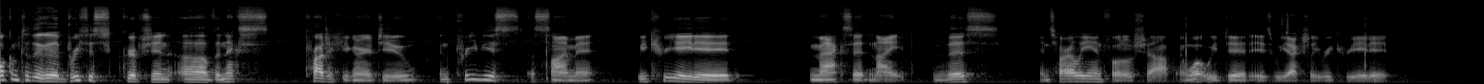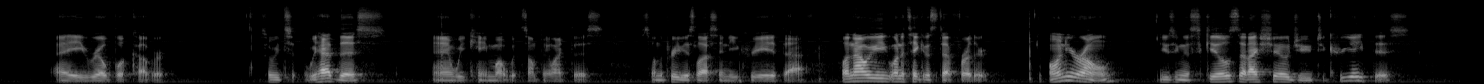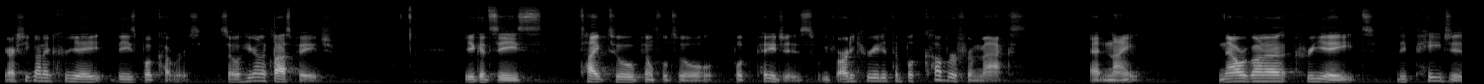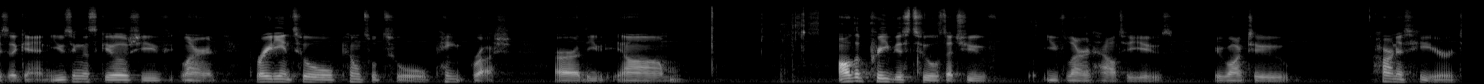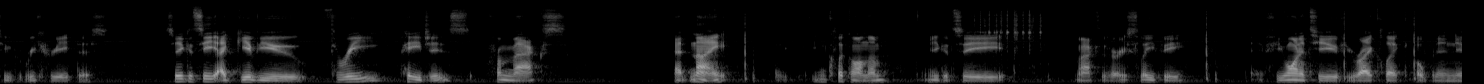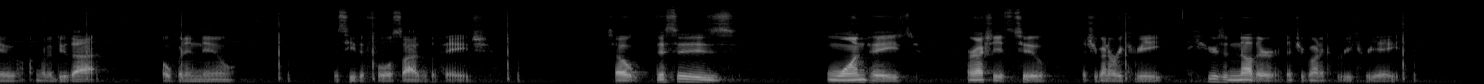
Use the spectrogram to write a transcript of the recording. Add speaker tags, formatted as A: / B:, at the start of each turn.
A: Welcome to the brief description of the next project you're going to do. In the previous assignment, we created Max at Night. This entirely in Photoshop, and what we did is we actually recreated a real book cover. So we, we had this, and we came up with something like this. So in the previous lesson, you created that. Well, now we want to take it a step further. On your own, using the skills that I showed you to create this, you're actually going to create these book covers. So here on the class page, you could see type tool, pencil tool, book pages. We've already created the book cover for Max at night. Now we're going to create the pages again using the skills you've learned. Gradient tool, pencil tool, paintbrush, or the um, all the previous tools that you've you've learned how to use. You're going to harness here to recreate this. So you can see I give you three pages from Max at night. You can click on them. You can see Max is very sleepy. If you wanted to, if you right click, open in new, I'm going to do that. Open in new to see the full size of the page. So this is one page, or actually it's two, that you're going to recreate. Here's another that you're going to recreate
